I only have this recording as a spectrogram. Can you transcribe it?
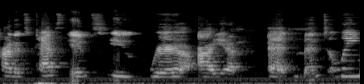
kind of taps into where I am at mentally.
